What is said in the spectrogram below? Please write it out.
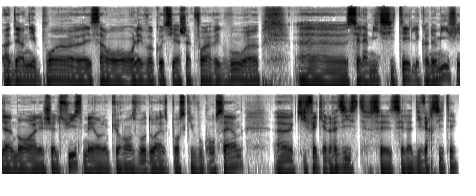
un, dernier point, et ça on, l'évoque aussi à chaque fois avec vous, hein, euh, c'est la mixité de l'économie finalement à l'échelle suisse, mais en l'occurrence vaudoise pour ce qui vous concerne, euh, qui fait qu'elle résiste. C'est la diversité.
